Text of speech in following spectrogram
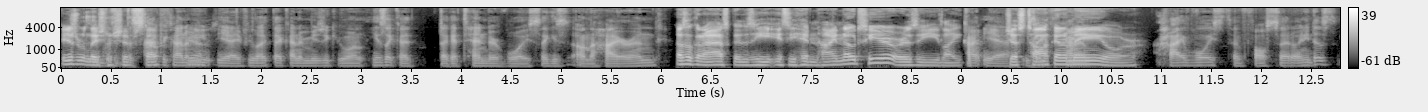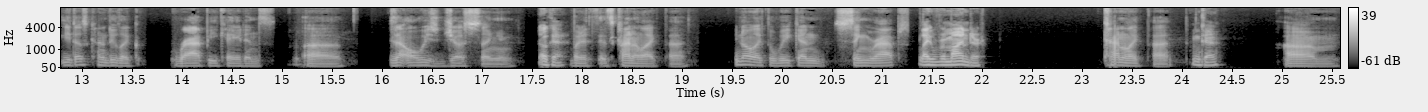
It's just the- relationship the, stuff. sappy kind of yeah. music. Yeah, if you like that kind of music, you want. He's like a like a tender voice, like he's on the higher end. I was gonna ask: Is he is he hitting high notes here, or is he like Kind, yeah, just he's, like, talking to me, or High voice to falsetto, and he does he does kind of do like rappy cadence. Uh, he's not always just singing, okay? but it's it's kind of like the, You know, like the Weeknd sing raps, Like reminder. kind of like that. Okay. Um,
